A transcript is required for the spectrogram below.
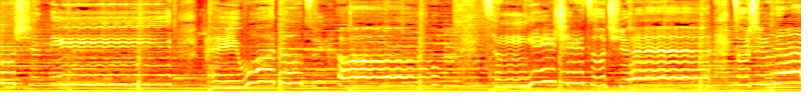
不是你陪我到最后，曾一起走，却走失那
